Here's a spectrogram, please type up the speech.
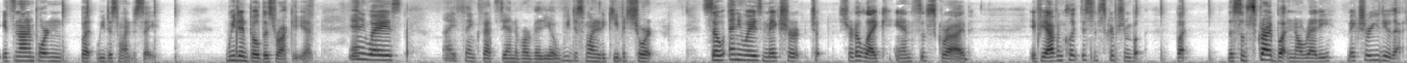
It's not important, but we just wanted to say. We didn't build this rocket yet. Anyways, I think that's the end of our video. We just wanted to keep it short. So anyways, make sure to, sure to like and subscribe. If you haven't clicked the subscription but but the subscribe button already, make sure you do that.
